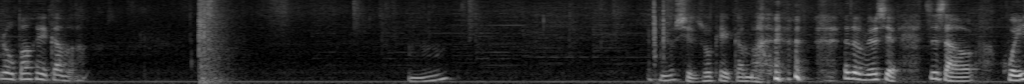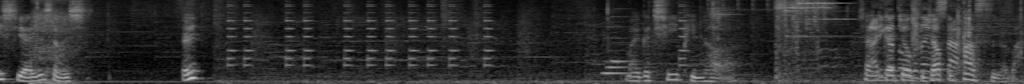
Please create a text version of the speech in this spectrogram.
肉包可以干嘛？嗯，没有写说可以干嘛？那怎么没有写？至少回血还是什么？哎，买个七瓶好了，这样应该就比较不怕死了吧。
